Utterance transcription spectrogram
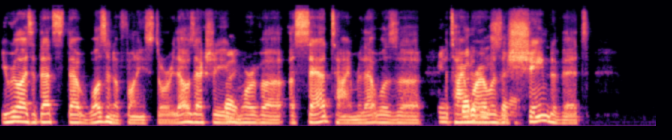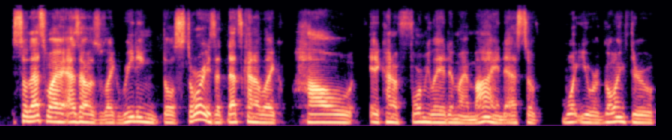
you realize that that's that wasn't a funny story that was actually right. more of a, a sad time or that was a, a time where i was sad. ashamed of it so that's why as i was like reading those stories that that's kind of like how it kind of formulated in my mind as to what you were going through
